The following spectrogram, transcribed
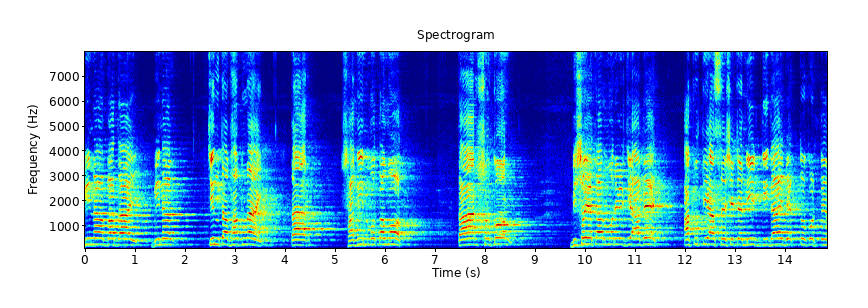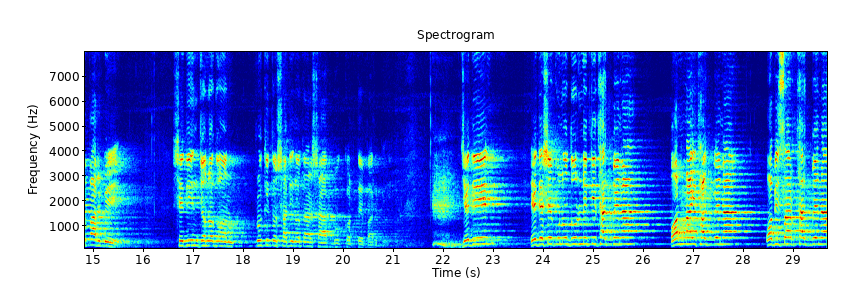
বিনা বাধায়, বিনা চিন্তা ভাবনায় তার স্বাধীন মতামত, তার সকল বিষয়ে তার মনের যে আবেগ, আকুতি আছে, সেটা নির্দ্বিধায় ব্যক্ত করতে পারবে। সেদিন জনগণ প্রকৃত স্বাধীনতার স্বাদ ভোগ করতে পারবে। যেদিন এদেশে কোনো দুর্নীতি থাকবে না, অন্যায় থাকবে না, অবিচার থাকবে না,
